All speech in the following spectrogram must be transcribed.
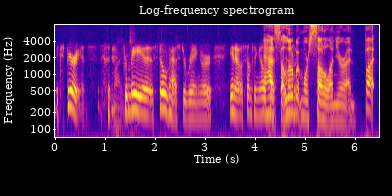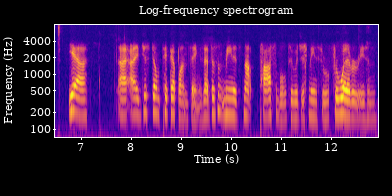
experience. Right. For me, a stove has to ring, or you know, something else. It has to a little bit more subtle on your end, but Yeah, I, I just don't pick up on things. That doesn't mean it's not possible to. It just means for for whatever reason.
